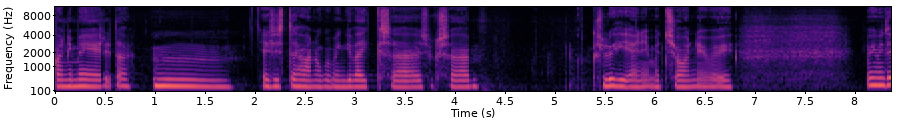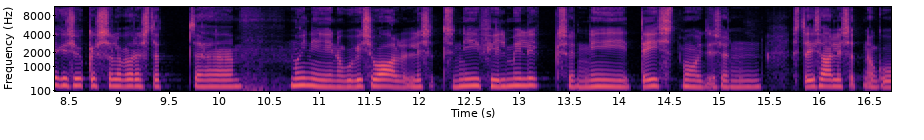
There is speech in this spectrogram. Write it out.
animeerida. Mm.. ja siis teha nagu mingi väikse siukse, kas lühianimatsiooni või, või midagi siukest, sellepärast et äh, mõni nagu visuaal on lihtsalt, nii filmilik, see on nii teistmoodi, see on, seda ei saa lihtsalt nagu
